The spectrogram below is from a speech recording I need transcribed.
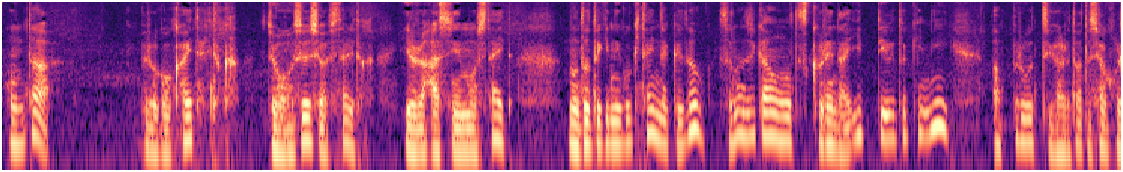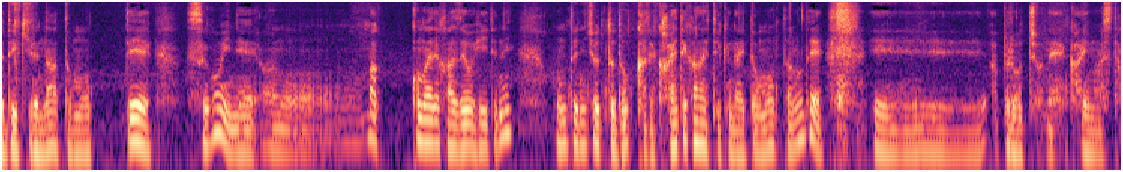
本当はブログを書いたりとか情報収集をしたりとかいろいろ発信もしたいと。能動的に動きたいんだけどその時間を作れないっていう時に Apple Watch があると私はこれできるなと思ってすごいねあのまあこの間風邪をひいてね本当にちょっとどっかで変えていかないといけないと思ったので、えー、 Apple Watch をね買いました。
